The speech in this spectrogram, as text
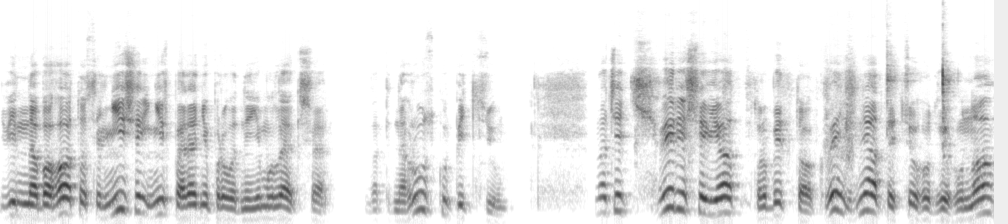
він набагато сильніший, ніж передньоприводний. Йому легше на піднагрузку під цю. Значить, вирішив я зробити так. Ви зняти цього двигуна.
